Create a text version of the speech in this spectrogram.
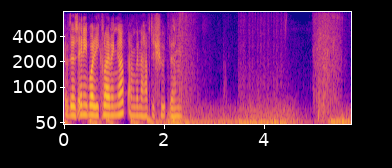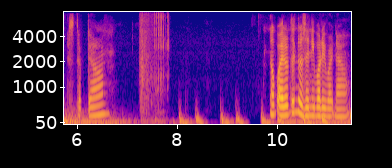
If there's anybody climbing up, I'm gonna have to shoot them. Step down. Nope, I don't think there's anybody right now.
